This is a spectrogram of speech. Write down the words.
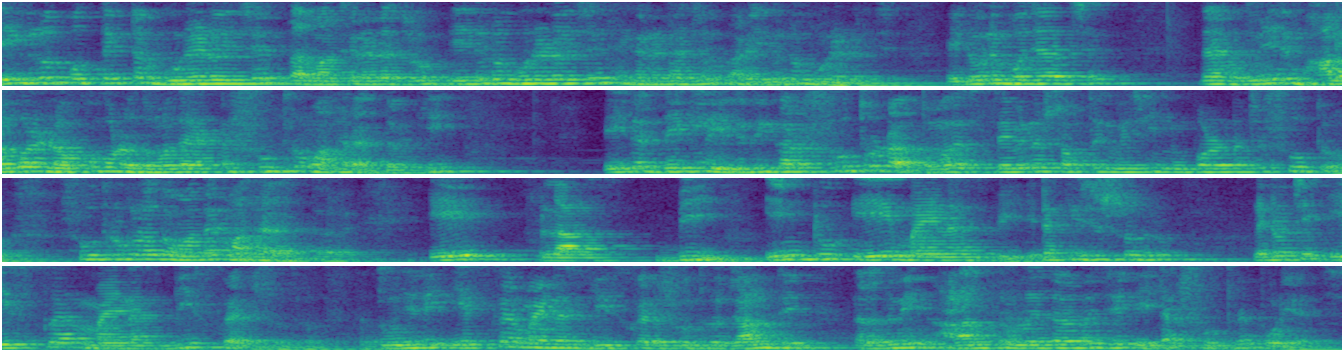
এইগুলো প্রত্যেকটা গুণে রয়েছে, তার মাঝখানে একটা যোগ। এই দুটো গুণে রয়েছে, এখানে একটা যোগ, আর এই দুটো গুণে রয়েছে। এইটুকুনি বোঝা যাচ্ছে। দেখো, তুমি যদি ভালো করে লক্ষ্য করো, তোমাদের একটা সূত্র মাথায় রাখতে হবে কি? এইটা দেখলেই যদি কারও সূত্রটা, তোমাদের সেভেনের সব থেকে বেশি ইম্পর্টেন্ট হচ্ছে সূত্র। সূত্রগুলো তোমাদের মাথায় রাখতে হবে। A plus B into A minus B এটা কিসের সূত্র? এটা হচ্ছে এ স্কোয়ার মাইনাস বি স্কোয়ারের সূত্র। তুমি যদি এ স্কোয়ার মাইনাস বি স্কোয়ারের সূত্র জানতে, তাহলে তুমি আরামসে বলে দিতে পারবে যে এটা সূত্রে পড়ে যাচ্ছে।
